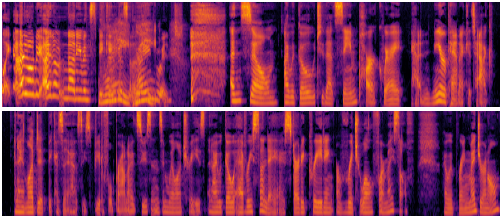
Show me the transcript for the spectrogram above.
like I don't I don't not even speaking right, this right. language. And so I would go to that same park where I had near panic attack and I loved it because it has these beautiful brown eyed Susans and willow trees. And I would go every Sunday. I started creating a ritual for myself. I would bring my journal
